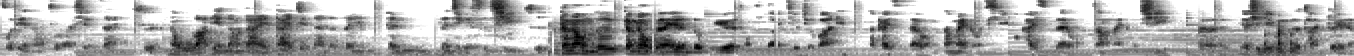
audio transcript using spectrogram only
做电商，做到现在。嗯，是那我把电商大概大概简单的分分分几个时期。是，刚刚我们都刚刚我跟 A 人都不约而同提到一九九八年，他开始在网上卖东西，我开始在网上卖东西。呃，要谢谢我们的团队了，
